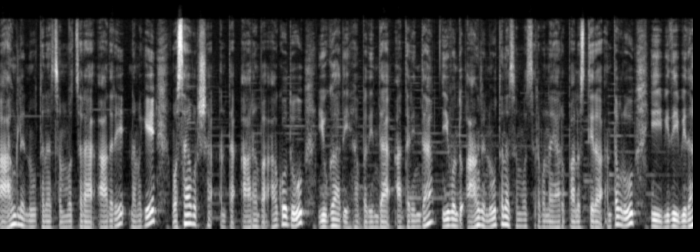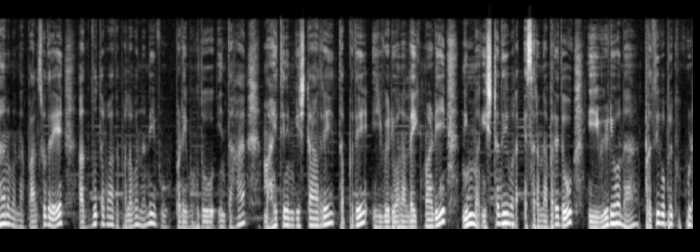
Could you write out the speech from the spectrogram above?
ಆಂಗ್ಲ ನೂತನ ಸಂವತ್ಸರ. ಆದರೆ ನಮಗೆ ಹೊಸ ವರ್ಷ ಅಂತ ಆರಂಭ ಆಗೋದು ಯುಗಾದಿ ಹಬ್ಬದಿಂದ. ಆದ್ದರಿಂದ ಈ ಒಂದು ಆಂಗ್ಲ ನೂತನ ಸಂವತ್ಸರವನ್ನು ಯಾರು ಪಾಲಿಸ್ತೀರಾ ಅಂತವರು ಈ ವಿಧಿ ವಿಧಾನವನ್ನು ಪಾಲಿಸಿದ್ರೆ ಅದ್ಭುತವಾದ ಫಲವನ್ನು ನೀವು ಪಡೆಯಬಹುದು. ಇಂತಹ ಮಾಹಿತಿ ನಿಮಗೆ ಇಷ್ಟ ಆದರೆ ತಪ್ಪದೇ ಈ ವಿಡಿಯೋನ ಲೈಕ್ ಮಾಡಿ, ನಿಮ್ಮ ಇಷ್ಟ ದೇವರ ಹೆಸರನ್ನು ಬರೆದು ಈ ವಿಡಿಯೋನ ಪ್ರತಿಯೊಬ್ಬರಿಗೂ ಕೂಡ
